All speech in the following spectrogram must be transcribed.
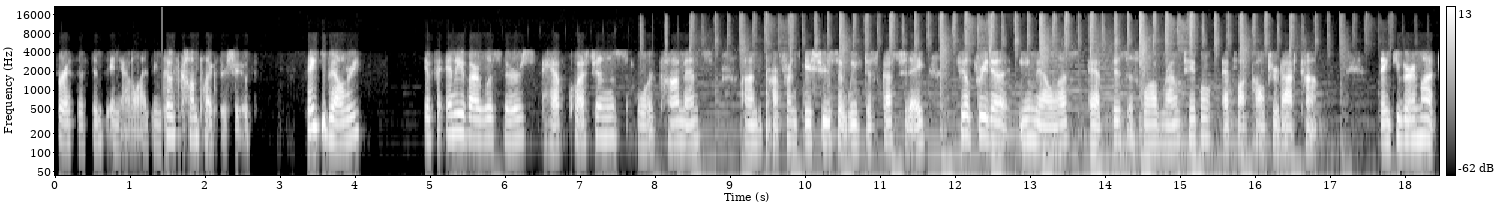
for assistance in analyzing those complex issues. Thank you, Valerie. If any of our listeners have questions or comments on the preference issues that we've discussed today, feel free to email us at businesslawroundtable at buchalter.com. Thank you very much.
